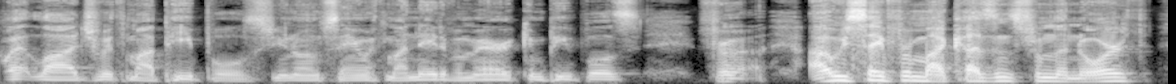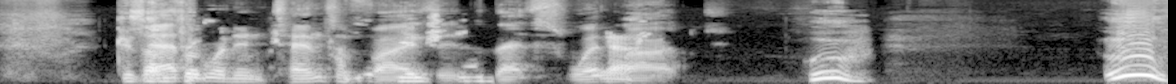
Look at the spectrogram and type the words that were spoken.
sweat lodge with my peoples, you know what I'm saying, with my Native American peoples. From I always say from my cousins from the north cuz I'm That's from what intensifies it. That sweat Yeah. lodge. Woo. Woo.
